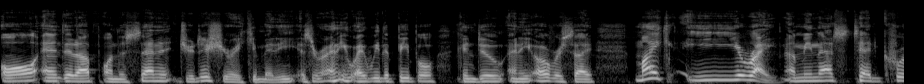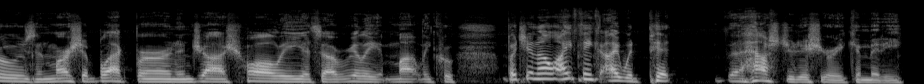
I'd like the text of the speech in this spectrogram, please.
all ended up on the Senate Judiciary Committee. Is there any way we, the people, can do any oversight? Mike, you're right. I mean, that's Ted Cruz and Marsha Blackburn and Josh Hawley. It's a really motley crew. But, you know, I think I would pit the House Judiciary Committee.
